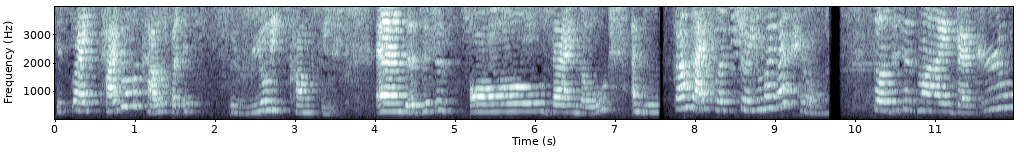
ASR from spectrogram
it's like type of a couch but it's really comfy. And this is all that I know. And come guys let's show you my bedroom so this is my bedroom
